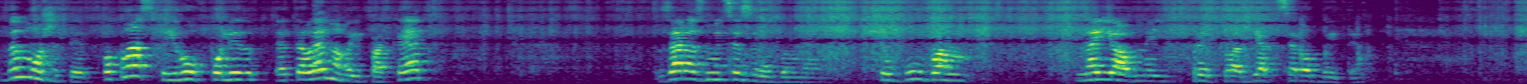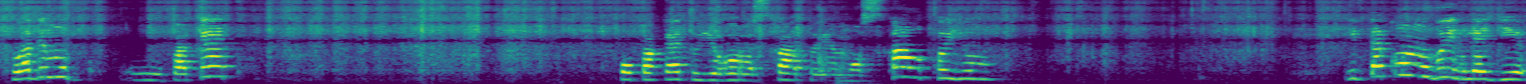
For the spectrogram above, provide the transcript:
ви можете покласти його в поліетиленовий пакет. Зараз ми це зробимо, щоб був вам наявний приклад, як це робити. Кладемо у пакет, по пакету його розкатуємо скалкою. І в такому вигляді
